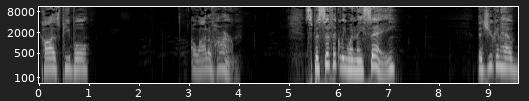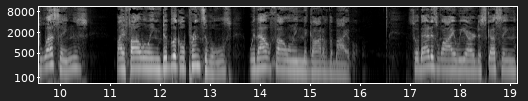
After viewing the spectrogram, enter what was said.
cause people a lot of harm. Specifically, when they say that you can have blessings by following biblical principles without following the God of the Bible. So that is why we are discussing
